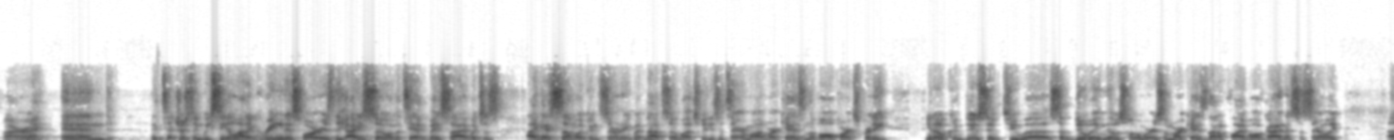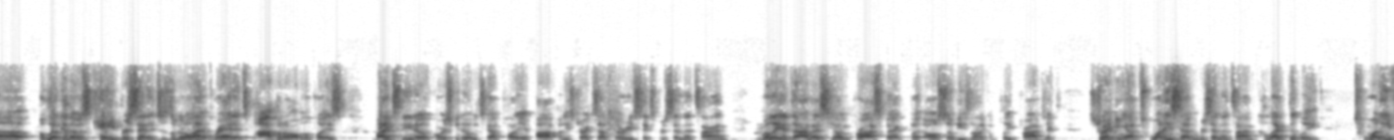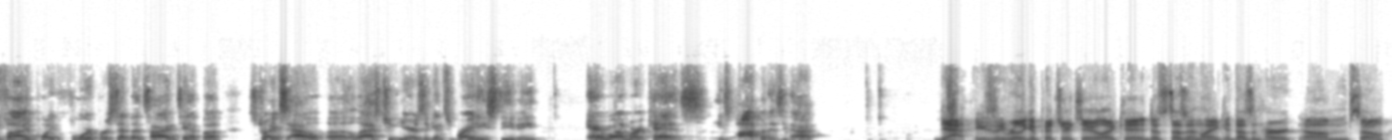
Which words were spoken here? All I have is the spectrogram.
All right, and it's interesting. We see a lot of green as far as the ISO on the Tampa Bay side, which is I guess somewhat concerning, but not so much because it's German Marquez and the ballpark's pretty you know conducive to uh, subduing those homers. And Marquez not a fly ball guy necessarily. Uh, but look at those K percentages. Look at all that red. It's popping all over the place. Mike Zunino, of course, we know he's got plenty of pop, but he strikes out 36% of the time. Willy Adames, young prospect, but also he's not a complete project striking out 27% of the time. Collectively, 25.4% of the time, Tampa strikes out uh, the last two years against righty Stevie. German Marquez, he's popping, is he not? Yeah, he's a really good pitcher too. Like it just doesn't like it doesn't hurt. Um, so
